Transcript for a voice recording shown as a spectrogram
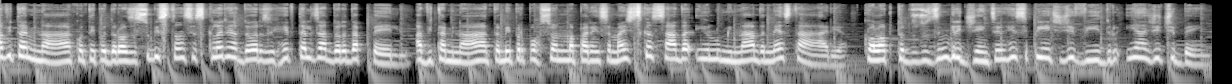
A vitamina A contém poderosas substâncias clareadoras e revitalizadoras da pele. A vitamina A também proporciona uma aparência mais descansada e iluminada nesta área. Coloque todos os ingredientes em um recipiente de vidro e agite bem.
